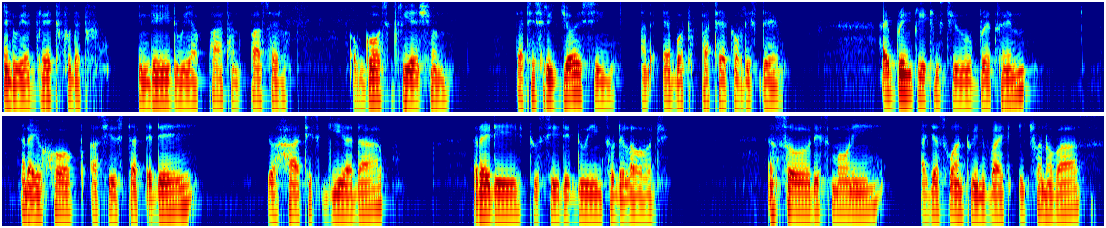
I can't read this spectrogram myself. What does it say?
And we are grateful that indeed we are part and parcel of God's creation that is rejoicing and able to partake of this day. I bring greetings to you, brethren, and I hope as you start the day, your heart is geared up, ready to see the doings of the Lord. And so this morning, I just want to invite each one of us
